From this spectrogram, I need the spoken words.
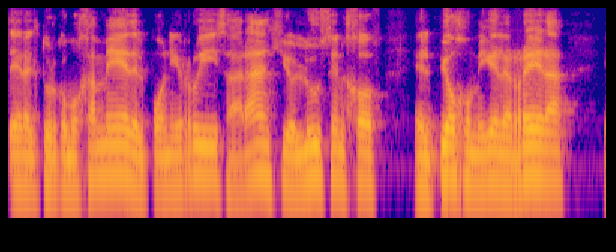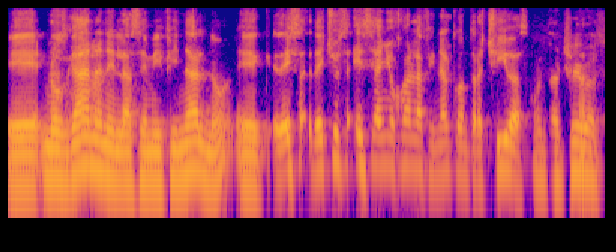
era el turco Mohamed, el Pony Ruiz, Arangio, Lusenhoff, el Piojo Miguel Herrera. Eh, nos ganan en la semifinal, ¿no? Eh, de hecho, ese- año juegan la final contra Chivas. Contra Chivas.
